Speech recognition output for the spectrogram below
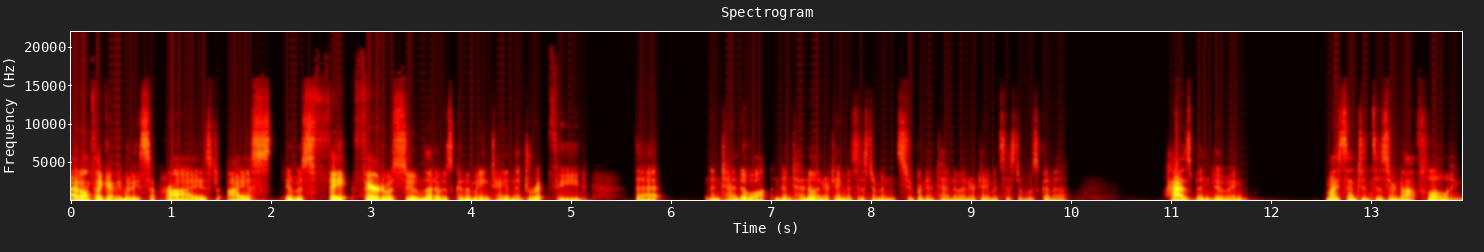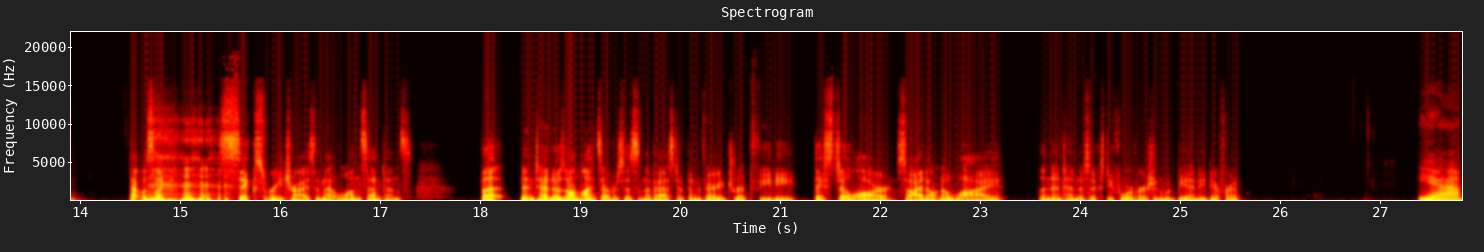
I don't think anybody's surprised. I it was fa- fair to assume that it was going to maintain the drip feed that Nintendo Nintendo Entertainment System and Super Nintendo Entertainment System was gonna has been doing. My sentences are not flowing. That was like six retries in that one sentence. But Nintendo's online services in the past have been very drip feedy. They still are. So I don't know why the Nintendo 64 version would be any different. Yeah.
